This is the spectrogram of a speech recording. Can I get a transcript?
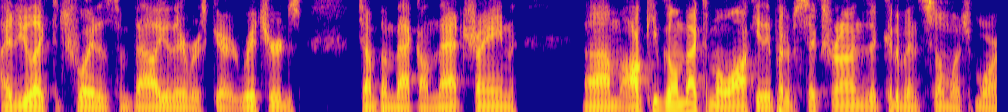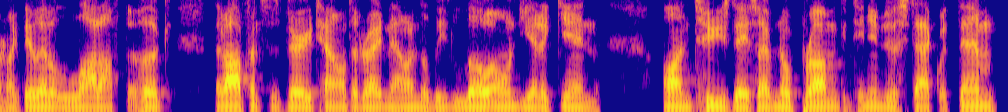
I do like Detroit as some value there versus Garrett Richards. Jumping back on that train. Um, I'll keep going back to Milwaukee. They put up six runs. It could have been so much more. Like they let a lot off the hook. That offense is very talented right now, and they'll be low owned yet again on Tuesday. So I have no problem continuing to stack with them.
